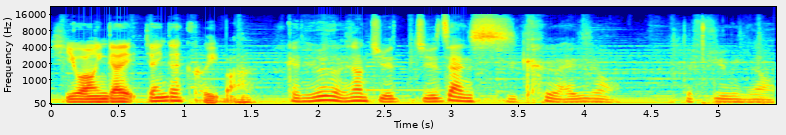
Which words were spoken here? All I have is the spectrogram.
希望应该这样应该可以吧？感觉有点像决决战时刻还是这种的 feel，你知道吗？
